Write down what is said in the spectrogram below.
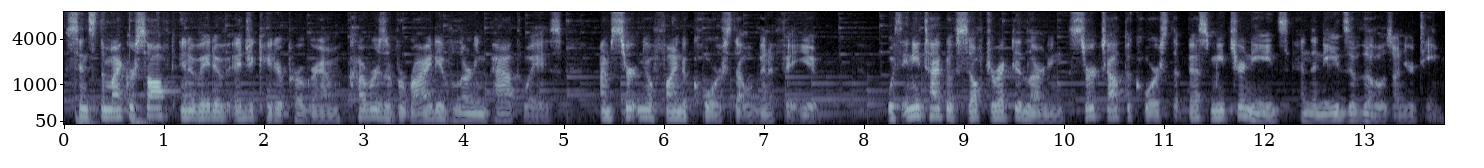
Since the Microsoft Innovative Educator Program covers a variety of learning pathways, I'm certain you'll find a course that will benefit you. With any type of self directed learning, search out the course that best meets your needs and the needs of those on your team.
